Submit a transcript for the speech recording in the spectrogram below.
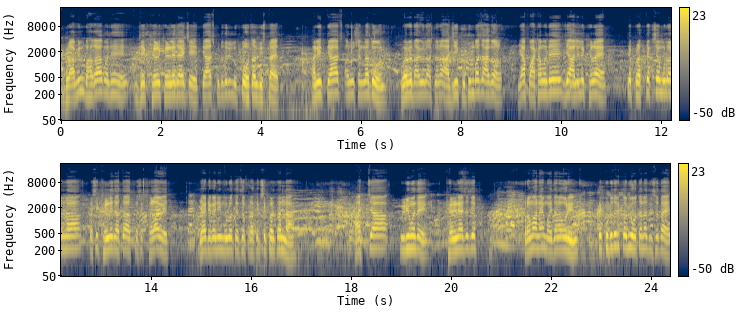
ग्रामीण भागामध्ये जे खेळ खेळले जायचे ते आज कुठेतरी लुप्त होताना दिसत आहेत आणि त्याच अनुषंगातून वर्ग दहावीला असणारा आजी कुटुंबाचा आगळ या पाठामध्ये जे आलेले खेळ आहे ते प्रत्यक्ष मुलांना कसे खेळले जातात कसे खेळावेत या ठिकाणी मुलं त्याचं प्रात्यक्षिक करताना आजच्या पिढीमध्ये खेळण्याचं जे प्रमाण आहे मैदानावरील ते कुठेतरी कमी होताना दिसत आहेत.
